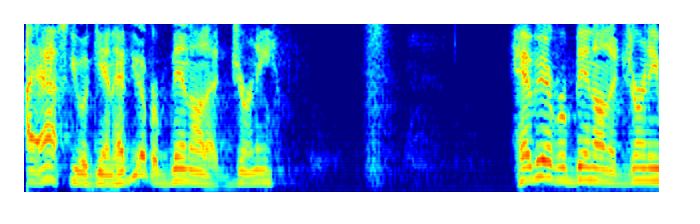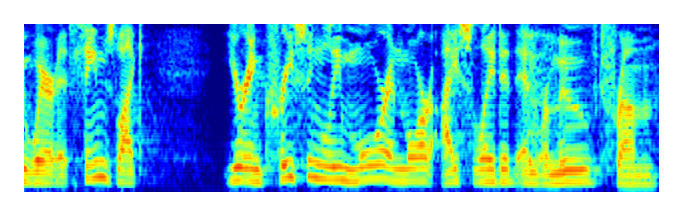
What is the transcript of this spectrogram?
I ask you again have you ever been on a journey? Have you ever been on a journey where it seems like you're increasingly more and more isolated and removed from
